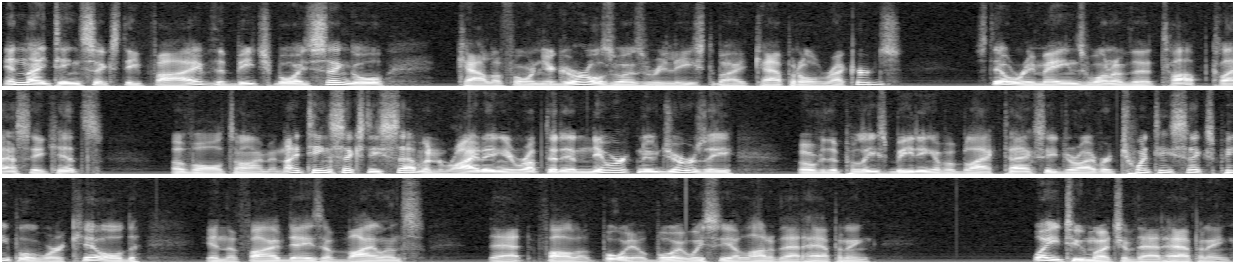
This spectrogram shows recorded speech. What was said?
In 1965, the Beach Boys single California Girls was released by Capitol Records, still remains one of the top classic hits of all time. In 1967, rioting erupted in Newark, New Jersey over the police beating of a black taxi driver. 26 people were killed in the five days of violence that followed. Boy, oh boy, we see a lot of that happening. Way too much of that happening.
